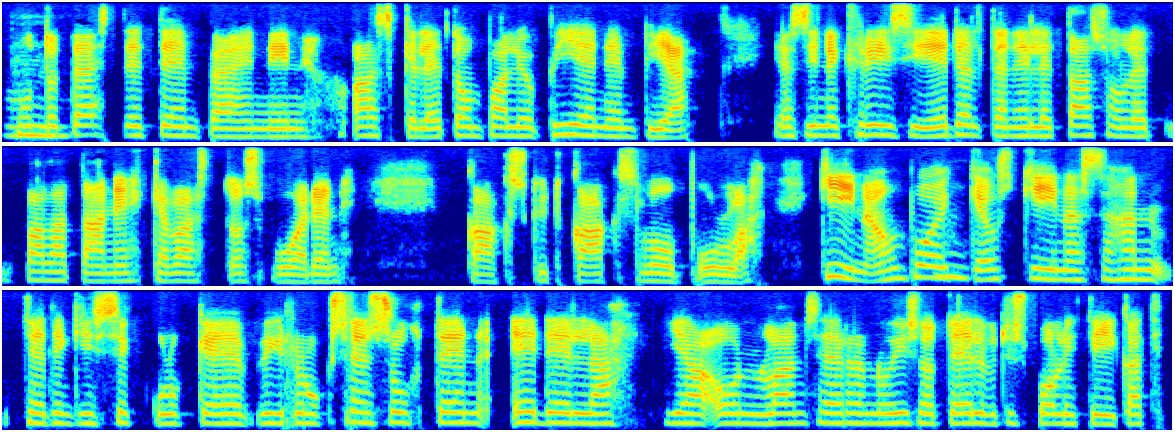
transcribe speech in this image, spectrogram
mutta mm. tästä eteenpäin niin askeleet on paljon pienempiä ja sinne kriisiin edeltäneelle tasolle palataan ehkä vasta vuoden 2022 lopulla. Kiina on poikkeus. Mm. Kiinassahan tietenkin se kulkee viruksen suhteen edellä ja on lanseerannut isot elvytyspolitiikat.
